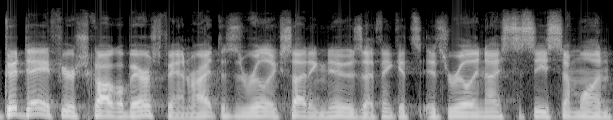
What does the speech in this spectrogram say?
good day if you're a Chicago Bears fan, right? This is really exciting news. I think it's it's really nice to see someone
